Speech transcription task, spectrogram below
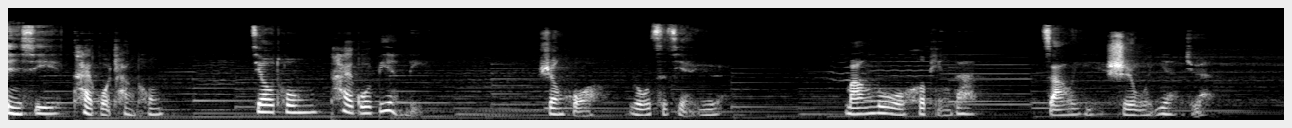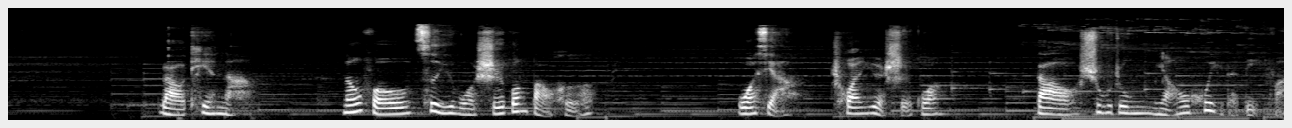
信息太过畅通，交通太过便利，生活如此简约，忙碌和平淡早已使我厌倦。老天呐，能否赐予我时光宝盒？我想穿越时光，到书中描绘的地方。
